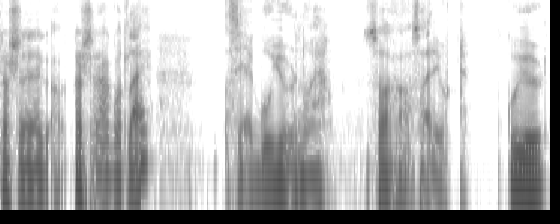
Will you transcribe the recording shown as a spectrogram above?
Kanskje, kanskje dere har gått lei. Da sier jeg god jul nå, jeg. Så, så er det gjort. God jul.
